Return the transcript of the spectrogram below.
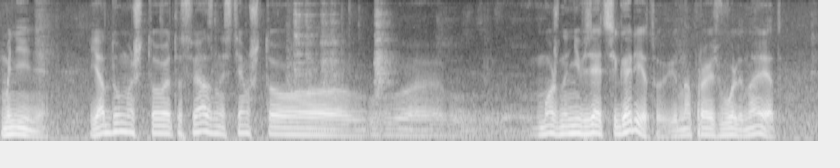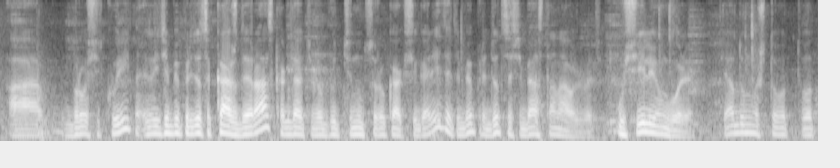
мнение. Я думаю, что это связано с тем, что э, можно не взять сигарету и направить волю на это, а бросить курить, или тебе придется каждый раз, когда у тебя будет тянуться рука к сигарете, тебе придется себя останавливать усилием воли. Я думаю, что вот, вот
